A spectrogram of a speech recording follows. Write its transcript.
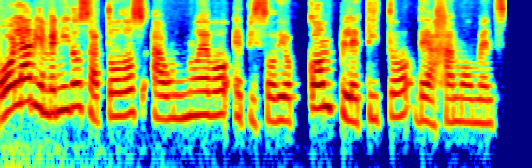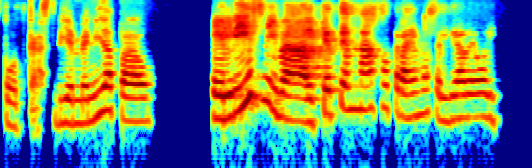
Hola, bienvenidos a todos a un nuevo episodio completito de Aha Moments Podcast. Bienvenida, Pau. Feliz, mi Val. ¿Qué temazo traemos el día de hoy?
